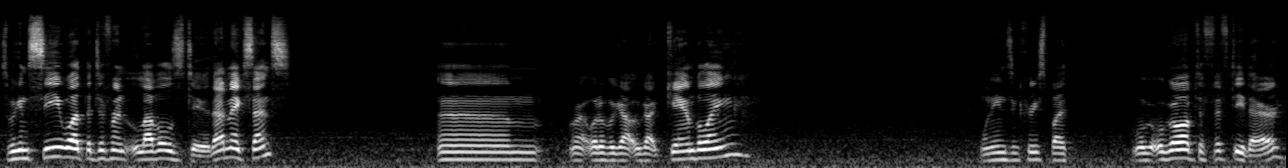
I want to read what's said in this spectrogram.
So we can see what the different levels do. That makes sense. Um, right, what have we got? We've got gambling. Winnings increased by We'll, we'll go up to 50 there.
